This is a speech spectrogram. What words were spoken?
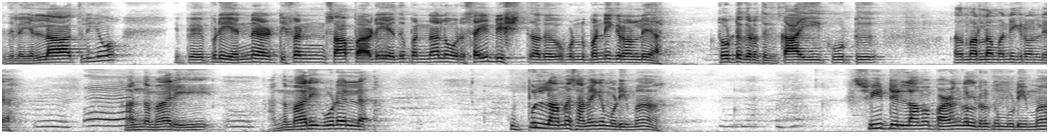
இதில் எல்லாத்துலேயும் இப்போ எப்படி என்ன டிஃபன் சாப்பாடு எது பண்ணாலும் ஒரு சைட் டிஷ் அதை ஒன்று பண்ணிக்கிறோம் இல்லையா? தொட்டுக்கிறதுக்கு காய் கூட்டு அது மாதிரிலாம் பண்ணிக்கிறோம் இல்லையா? அந்த மாதிரி அந்த மாதிரி கூட இல்லை. உப்பு இல்லாமல் சமைக்க முடியுமா? ஸ்வீட் இல்லாமல் பழங்கள் இருக்க முடியுமா?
